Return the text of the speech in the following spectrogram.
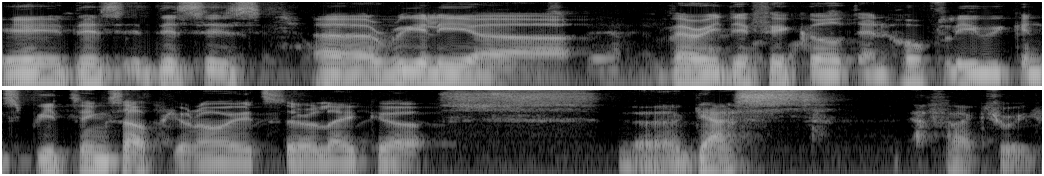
uh, this this is uh, really uh, very difficult, and hopefully we can speed things up. You know, it's uh, like a, a gas factory.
